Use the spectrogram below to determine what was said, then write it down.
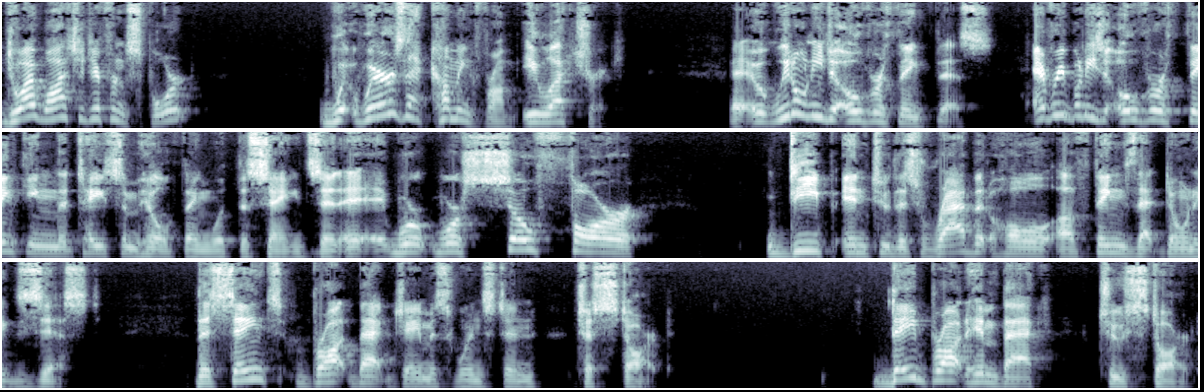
do I watch a different sport? where's that coming from? Electric. We don't need to overthink this. Everybody's overthinking the Taysom Hill thing with the Saints. And it, it, we're, we're so far deep into this rabbit hole of things that don't exist. The Saints brought back Jameis Winston to start. They brought him back to start.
